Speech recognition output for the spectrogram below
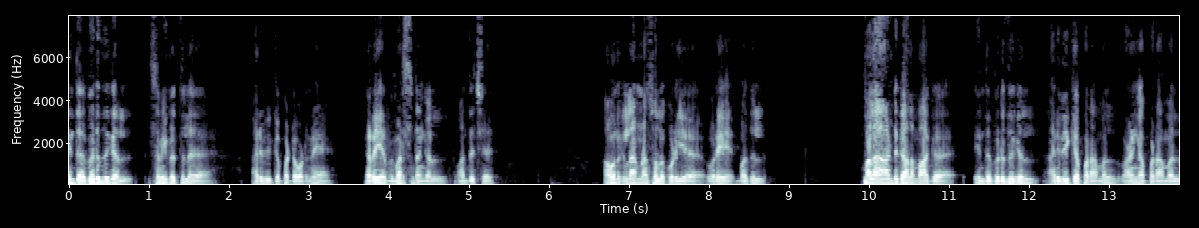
இந்த விருதுகள் சமீபத்தில் அறிவிக்கப்பட்ட உடனே நிறைய விமர்சனங்கள் வந்துச்சு. அவனுக்கெல்லாம் நான் சொல்லக்கூடிய ஒரே பதில் பல ஆண்டு காலமாக இந்த விருதுகள் அறிவிக்கப்படாமல் வழங்கப்படாமல்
